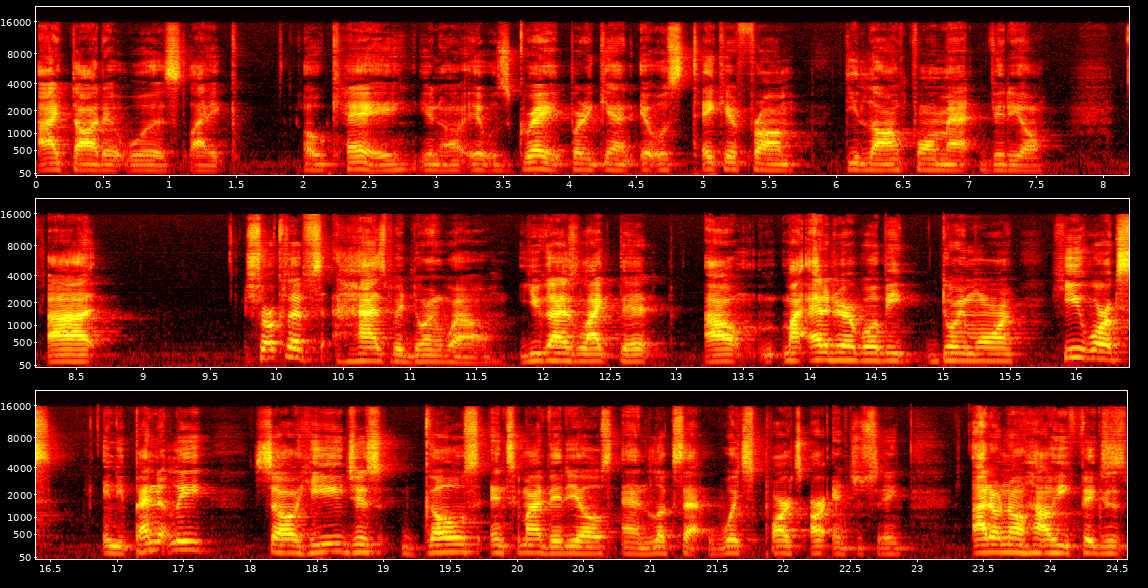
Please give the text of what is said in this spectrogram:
I thought it was like okay, you know, it was great, but again, it was taken from the long format video. Uh, short clips has been doing well. You guys liked it. I'll, my editor will be doing more. He works independently, so he just goes into my videos and looks at which parts are interesting. I don't know how he figures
